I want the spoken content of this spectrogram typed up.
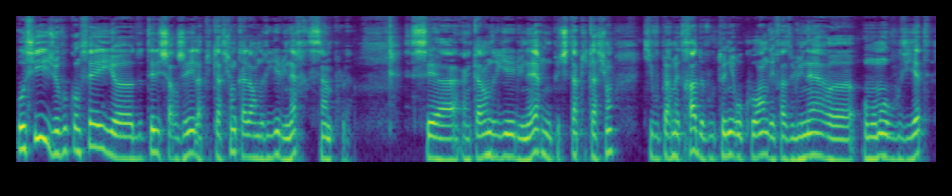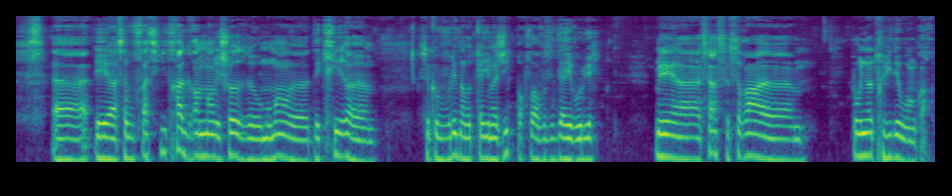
Aussi, je vous conseille euh, de télécharger l'application calendrier lunaire simple. C'est euh, un calendrier lunaire, une petite application qui vous permettra de vous tenir au courant des phases lunaires euh, au moment où vous y êtes. et ça vous facilitera grandement les choses au moment d'écrire ce que vous voulez dans votre cahier magique pour pouvoir vous aider à évoluer. Mais ça, ce sera pour une autre vidéo encore.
